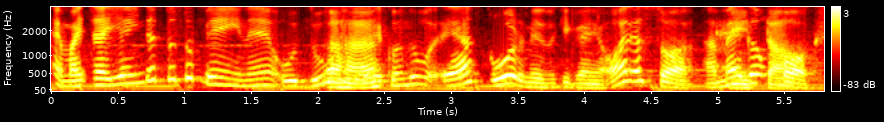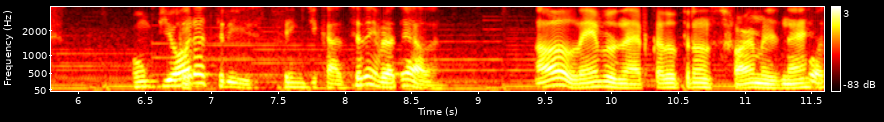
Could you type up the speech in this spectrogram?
É, mas aí ainda tudo bem, né? O duro Aham. é quando é ator mesmo que ganha. Olha só, a Megan então. Fox, com pior Putz. atriz ser indicada. Você lembra dela? Ah, eu lembro na época do Transformers, né? Pô, Aí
